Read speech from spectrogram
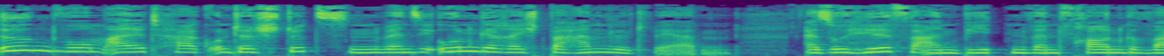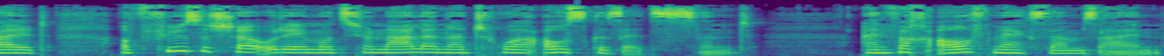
irgendwo im Alltag unterstützen, wenn sie ungerecht behandelt werden. Also Hilfe anbieten, wenn Frauen Gewalt, ob physischer oder emotionaler Natur, ausgesetzt sind. Einfach aufmerksam sein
